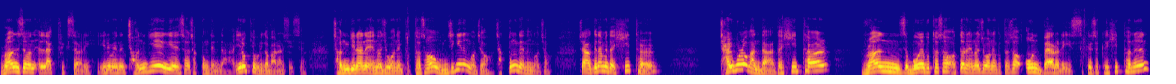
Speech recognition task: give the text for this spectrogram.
runs on electricity 이러면은 전기에 의해서 작동된다 이렇게 우리가 말할 수 있어요. 전기라는 에너지원에 붙어서 움직이는 거죠. 작동되는 거죠. 자, 그 다음에 the heater. 잘 굴러간다. The heater runs 뭐에 붙어서 어떤 에너지원에 붙어서 on batteries. 그래서 그 히터는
